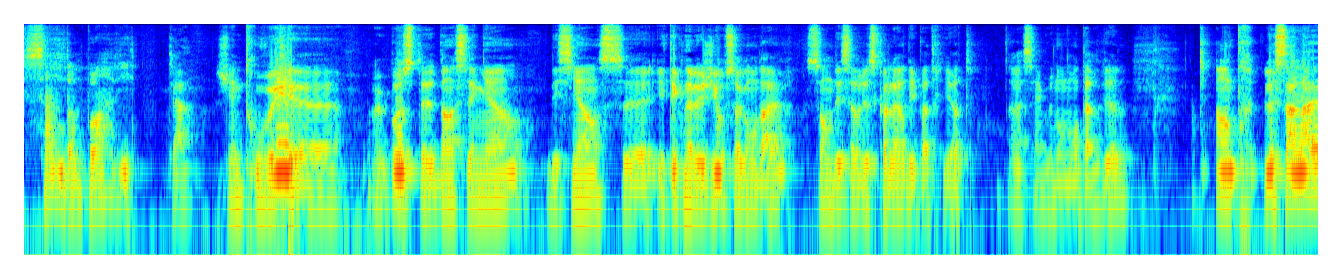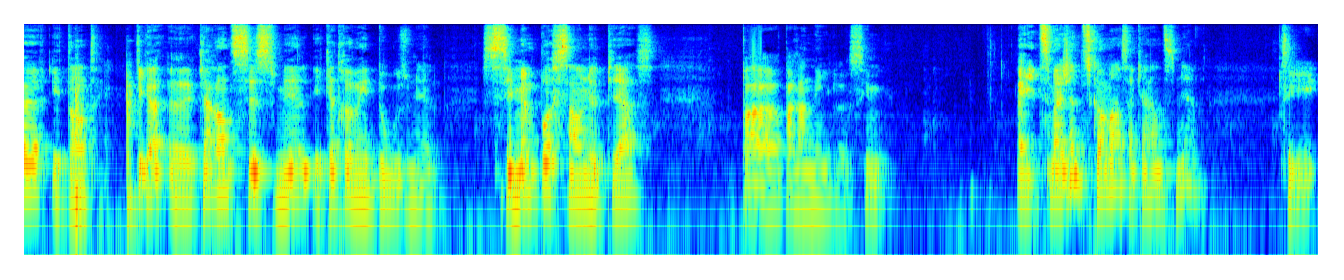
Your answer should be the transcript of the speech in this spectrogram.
ça ne donne pas envie. Je viens de trouver euh, un poste d'enseignant des sciences euh, et technologies au secondaire, Centre des services scolaires des Patriotes, à Saint-Bruno-de-Montarville. Entre, le salaire est entre qua- euh, 46 000 et 92 000. C'est même pas 100 000 piastres par, par année. Là. C'est... Hey, t'imagines, tu commences à 46 000? C'est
